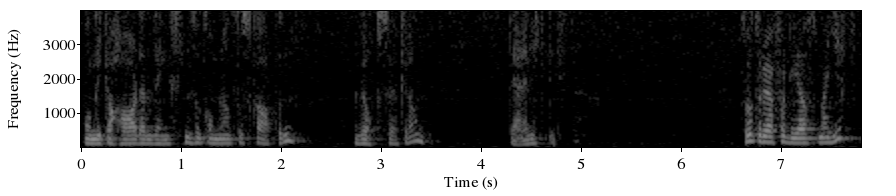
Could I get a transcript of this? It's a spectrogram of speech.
Og om vi ikke har den lengselen, så kommer Han til å skape den når vi oppsøker Han. Det er det viktigste. Så tror jeg for de av oss som er gift,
